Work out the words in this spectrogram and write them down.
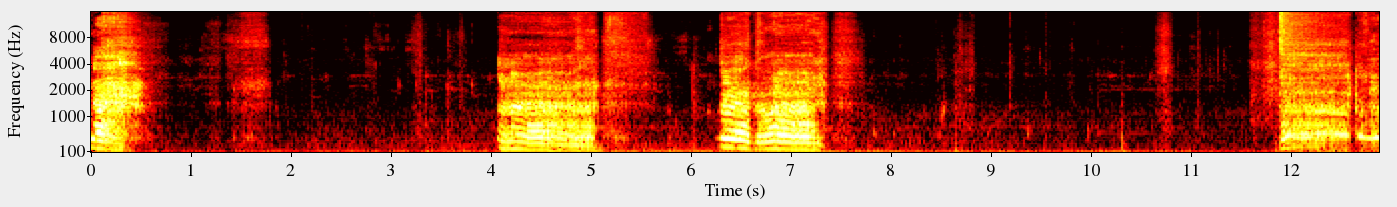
Ah. Ah. Ah, come on. Ah, come on.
